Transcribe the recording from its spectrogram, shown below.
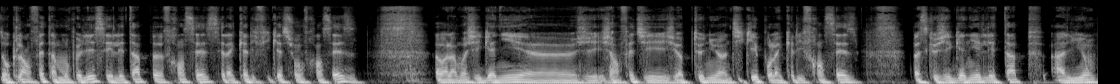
Donc là, en fait, à Montpellier, c'est l'étape française, c'est la qualification française. Euh, Voilà, moi j'ai gagné. euh, j'ai j'ai- en fait j'ai j'ai obtenu un ticket pour la qualif française parce que j'ai gagné l'étape à Lyon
